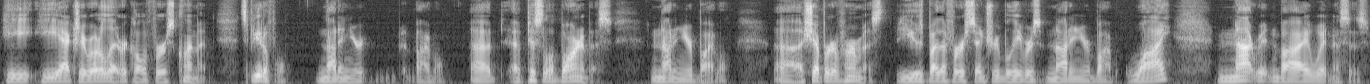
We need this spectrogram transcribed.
he he actually wrote a letter called First Clement. It's beautiful, not in your Bible. Uh, Epistle of Barnabas, not in your Bible. Uh, Shepherd of Hermas, used by the first century believers, not in your Bible. Why? Not written by witnesses.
